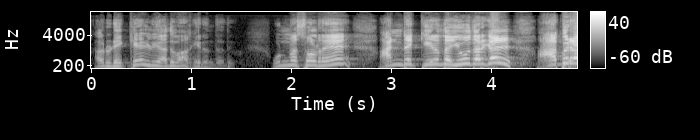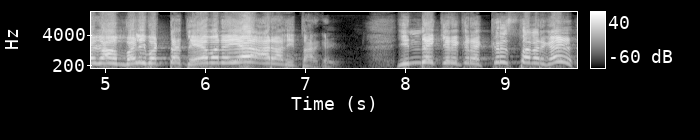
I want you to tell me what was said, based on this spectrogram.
அவருடைய கேள்வி அதுவாக இருந்தது. உண்மை சொல்றேன் அன்றைக்கு இருந்த யூதர்கள் அபிரகாம் வழிபட்ட தேவனையே ஆராதித்தார்கள். இன்றைக்கு இருக்கிற கிறிஸ்தவர்கள்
